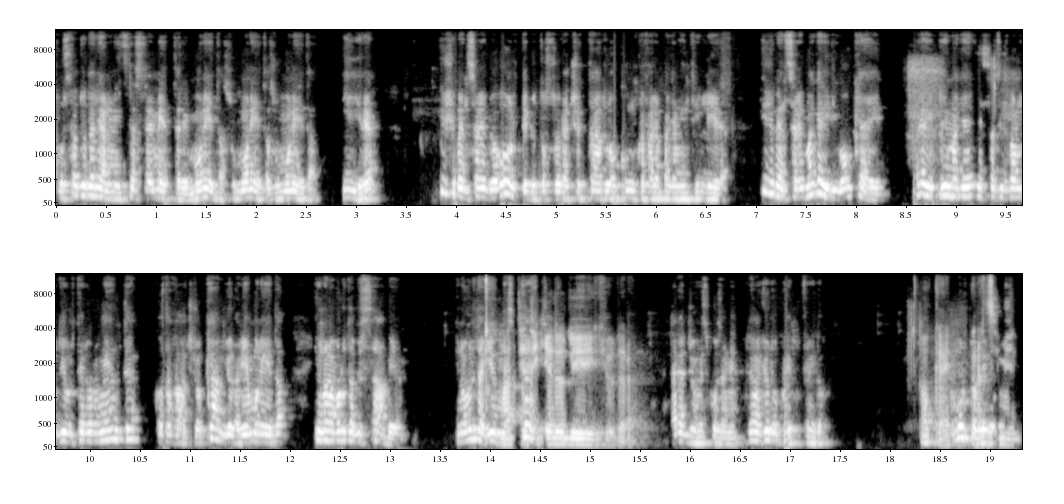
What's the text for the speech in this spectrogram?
lo Stato italiano iniziasse a emettere moneta su moneta su moneta lire, io ci penserei due volte piuttosto che accettarlo o comunque fare pagamenti in lire. Io ci penserei, magari dico, ok, magari prima che essa si svaluti ulteriormente, cosa faccio? Cambio la mia moneta in una valuta più stabile. In una valuta che io Mattia, ti chiedo di chiudere. Hai ragione, scusami. Prima chiudo qui, finito. Ok, Molto grazie mille.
